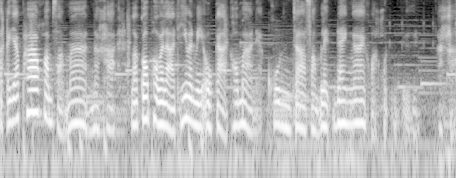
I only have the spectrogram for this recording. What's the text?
ศักยภาพความสามารถนะคะ แล้วก็พอเวลาที่มันมีโอกาสเข้ามาเนี่ย คุณจะสำเร็จได้ง่ายกว่าคนอื่นนะคะ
